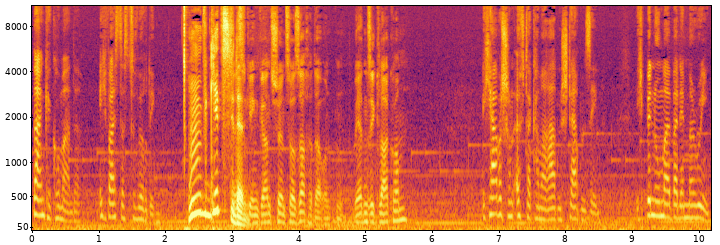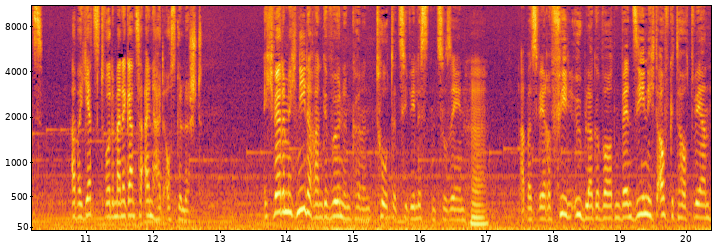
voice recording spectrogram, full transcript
Danke, Commander. Ich weiß das zu würdigen. Hm, wie geht's dir Es denn? ging ganz schön zur Sache da unten. Werden Sie klarkommen? Ich habe schon öfter Kameraden sterben sehen. Ich bin nun mal bei den Marines. Aber jetzt wurde meine ganze Einheit ausgelöscht. Ich werde mich nie daran gewöhnen können, tote Zivilisten zu sehen. Hm. Aber es wäre viel übler geworden, wenn Sie nicht aufgetaucht wären.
